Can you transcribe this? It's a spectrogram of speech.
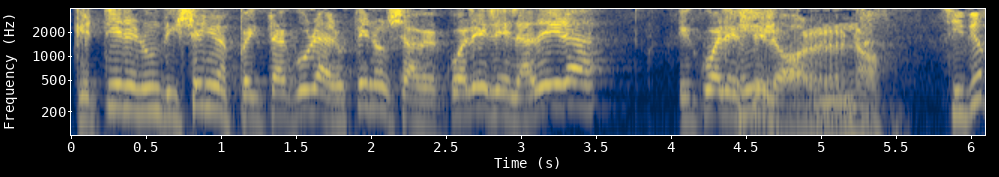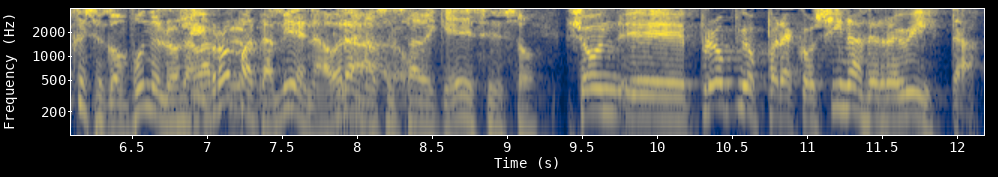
que tienen un diseño espectacular. Usted no sabe cuál es la heladera y cuál es Sí. el horno. Si vio que se confunden los Sí, lavarropa pero- también, ahora no se sabe qué es eso. Son eh, propios para cocinas de revista.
